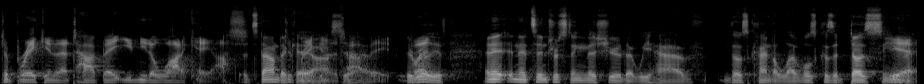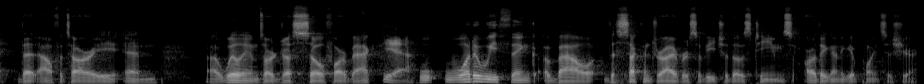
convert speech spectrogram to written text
to break into that top eight, you'd need a lot of chaos. It's down to, break into chaos. the top yeah. eight. It But- really is, and it, and it's interesting this year that we have those kind of levels because it does seem Yeah. that, that AlphaTauri and uh, Williams are just so far back. Yeah. W- what do we think about the second drivers of each of those teams? Are they going to get points this year?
